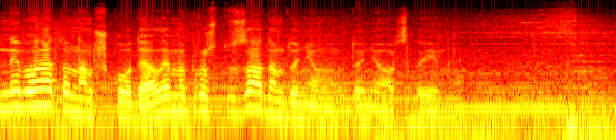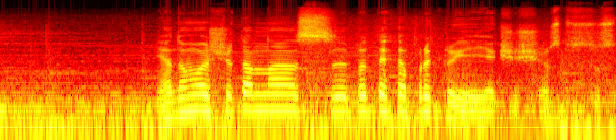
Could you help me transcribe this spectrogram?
небагато нам шкоди, але ми просто задом до нього, до нього стоїмо. Я думаю, що там нас ПТХ прикриє, якщо що, Су-100.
